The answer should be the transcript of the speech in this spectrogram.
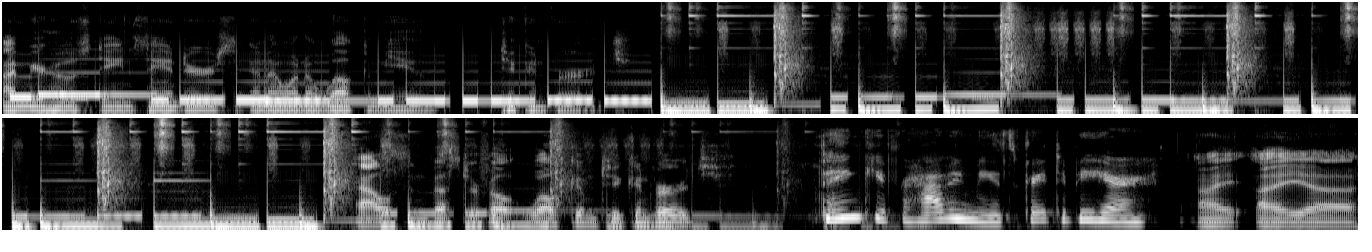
I'm your host, Dane Sanders, and I want to welcome you to Converge. Allison Vesterfelt, welcome to Converge. Thank you for having me. It's great to be here. I I, uh,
